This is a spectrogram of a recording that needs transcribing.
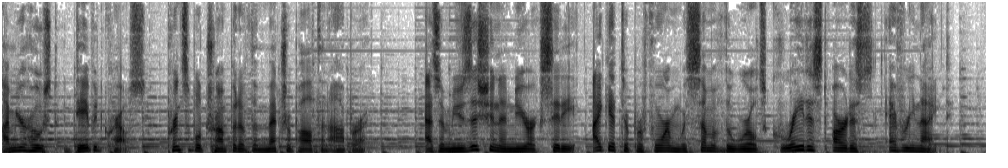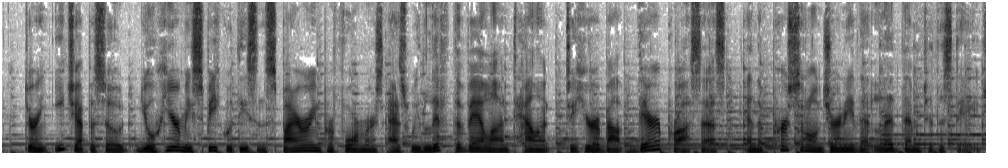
I'm your host, David Krauss, principal trumpet of the Metropolitan Opera. As a musician in New York City, I get to perform with some of the world's greatest artists every night. During each episode, you'll hear me speak with these inspiring performers as we lift the veil on talent to hear about their process and the personal journey that led them to the stage.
